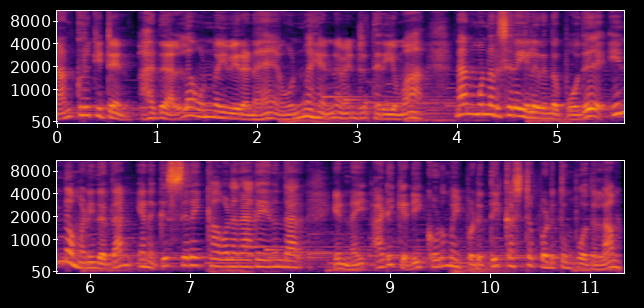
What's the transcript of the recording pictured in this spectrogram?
நான் குறுக்கிட்டேன் அது அல்ல உண்மை வீரனே உண்மை என்னவென்று தெரியுமா? நான் முன்னர் சிறையில் இருந்தபோது இந்த மனிதர் தான் எனக்கு சிறை காவலராக இருந்தார். என்னை அடிக்கடி கொடுமைப்படுத்தி கஷ்டப்படுத்தும் போதெல்லாம்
